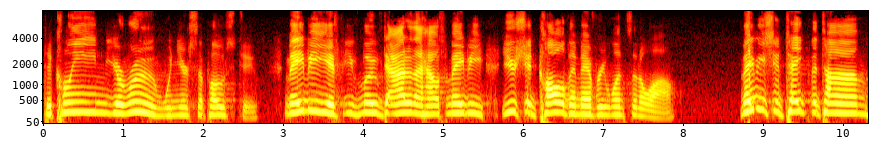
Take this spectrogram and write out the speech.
To clean your room when you're supposed to? Maybe if you've moved out of the house, maybe you should call them every once in a while. Maybe you should take the time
